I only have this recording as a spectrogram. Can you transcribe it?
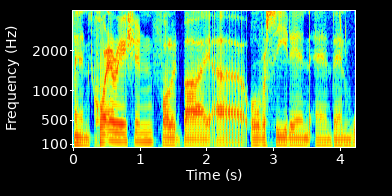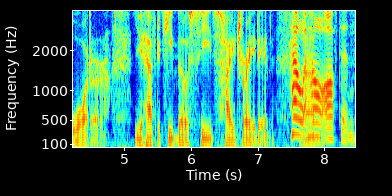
and core aeration followed by uh, overseeding and then water. You have to keep those seeds hydrated. How how often?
